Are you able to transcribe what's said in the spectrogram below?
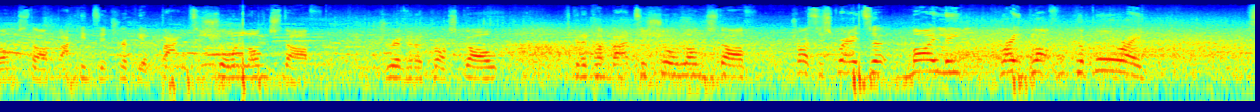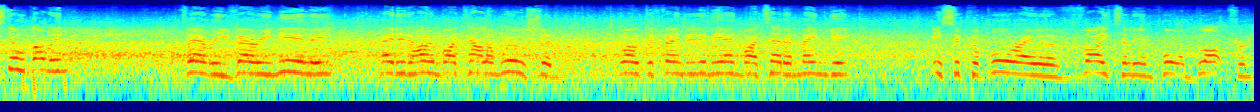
Longstaff back into Trippier, back to Sean Longstaff, driven across goal. It's going to come back to Sean Longstaff, tries to square it to Miley, great block from Kabore. Still going, very, very nearly, headed home by Callum Wilson. Well defended in the end by Teden Mengi. Issa Kabore with a vitally important block from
